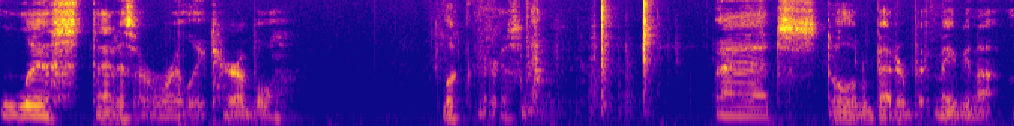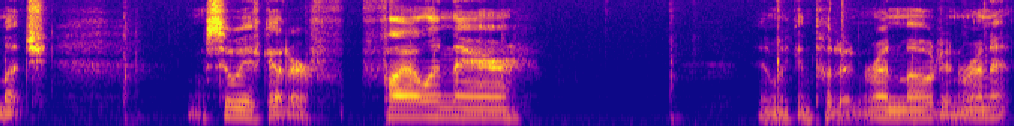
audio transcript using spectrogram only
list. That is a really terrible look there, isn't it? That's a little better, but maybe not much. So we've got our file in there, and we can put it in run mode and run it.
